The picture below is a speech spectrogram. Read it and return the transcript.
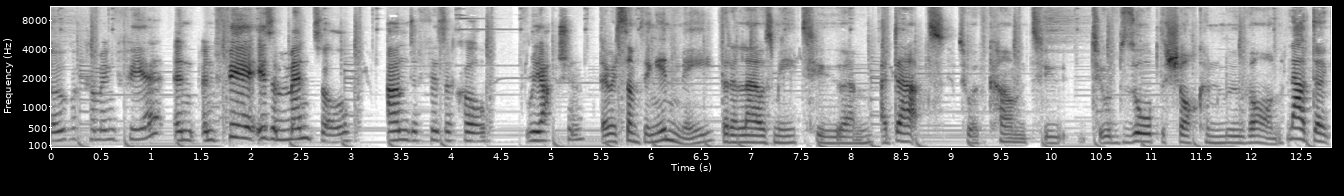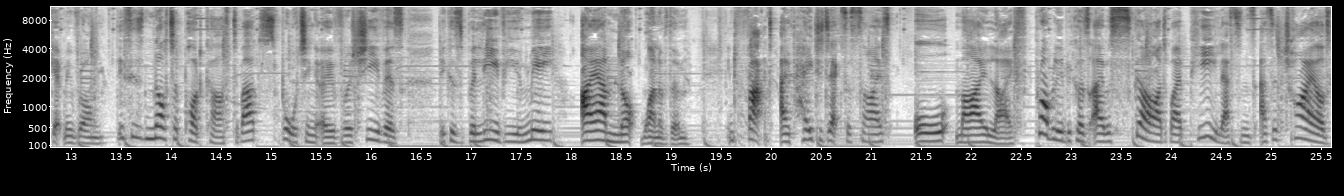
overcoming fear, and, and fear is a mental and a physical reaction. There is something in me that allows me to um, adapt, to overcome, to to absorb the shock and move on. Now, don't get me wrong, this is not a podcast about sporting overachievers, because believe you me, I am not one of them. In fact, I've hated exercise all my life, probably because I was scarred by PE lessons as a child.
